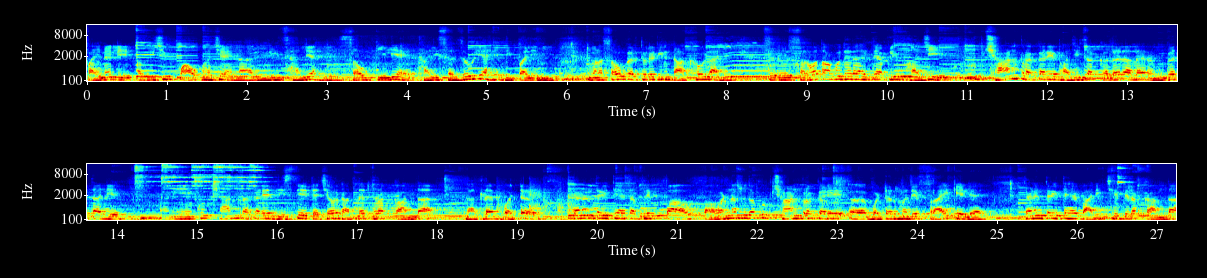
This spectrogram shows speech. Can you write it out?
फायनली आपलीची पावभाजी आहे ना रेडी झाली आहे सर्व केली आहे थाळी सजवली आहे दीपालीनी. तुम्हाला सर्व करतो तिने दाखवलं आहे. तर सर्वात अगोदर आहे ते आपली भाजी खूप छान प्रकारे भाजीचा कलर आला आहे रंगत आली आहे. आणि खूप छान प्रकारे दिसते त्याच्यावर घातला आहे थोडा कांदा घातला आहे बटर त्यानंतर इथे आहेत आपले पाव. पावांना सुद्धा खूप छान प्रकारे बटरमध्ये फ्राय केले आहे. त्यानंतर इथे आहे बारीक चिरलेला कांदा.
